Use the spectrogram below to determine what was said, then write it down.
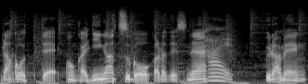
ラコッテ、今回2月号からですね、はい。裏面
